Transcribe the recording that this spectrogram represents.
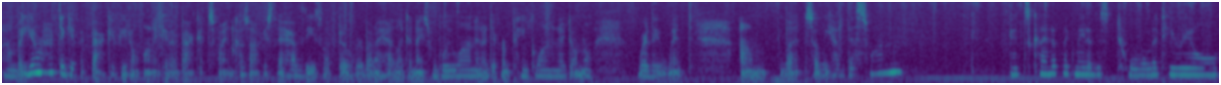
um, but you don't have to give it back if you don't want to give it back. It's fine because obviously I have these left over, but I had like a nice blue one and a different pink one, and I don't know where they went. Um, but so we have this one. It's kind of like made of this tulle material.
